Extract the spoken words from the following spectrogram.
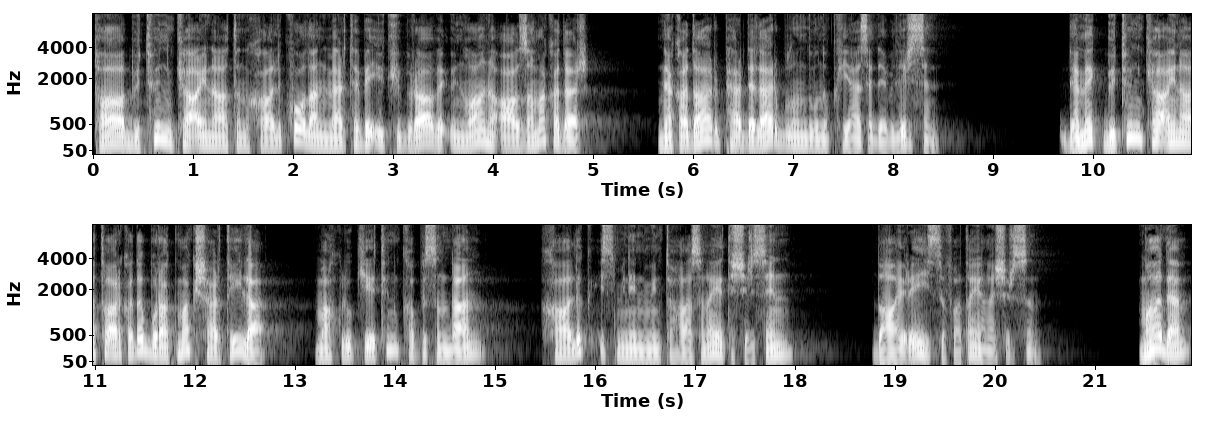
ta bütün kainatın Halık'ı olan mertebe-i kübra ve ünvan-ı azama kadar ne kadar perdeler bulunduğunu kıyas edebilirsin.'' Demek bütün kainatı arkada bırakmak şartıyla mahlukiyetin kapısından Halık isminin müntehasına yetişirsin, daire-i sıfata yanaşırsın. Madem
